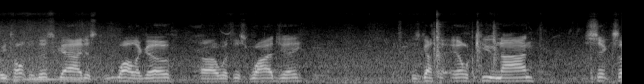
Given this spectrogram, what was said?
We talked to this guy just a while ago uh, with this YJ. He's got the LQ9 60.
